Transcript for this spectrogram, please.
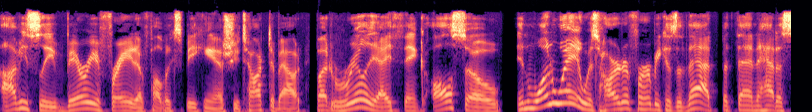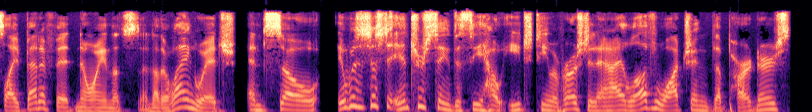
obviously very afraid of public speaking as she talked about, but really I think also in one way it was harder for her because of that, but then had a slight benefit knowing that's another language. And so it was just interesting to see how each team approached it. And I loved watching the partners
